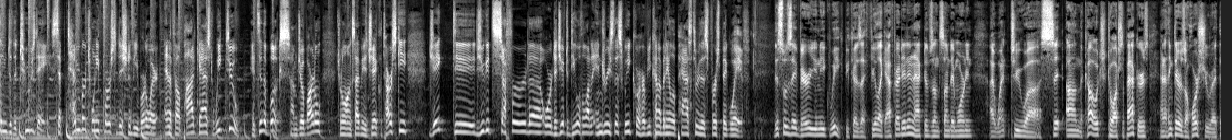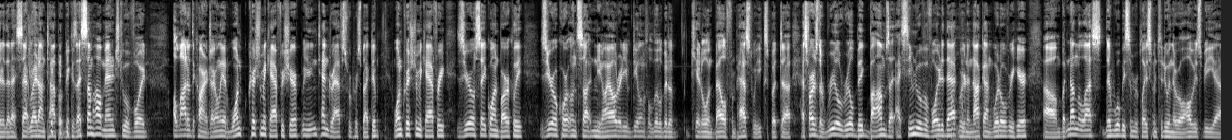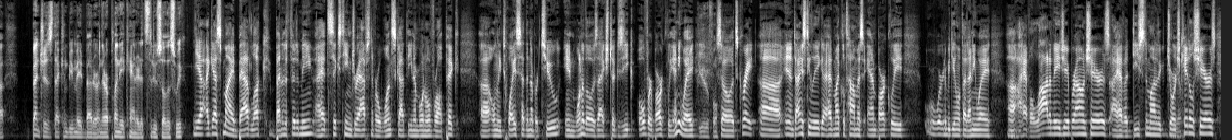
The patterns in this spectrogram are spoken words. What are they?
Welcome to the Tuesday, September 21st edition of the RotoWire NFL podcast, week two. It's in the books. I'm Joe Bartel. Joined alongside me is Jake Letarski. Jake, did you get suffered uh, or did you have to deal with a lot of injuries this week, or have you kind of been able to pass through this first big wave? This was a very unique week because I feel like after I did inactives on Sunday morning, I went to uh, sit on the couch to watch the Packers, and I think there was a horseshoe right there that I sat right on top of because I somehow managed to avoid a lot of the carnage. I only had one Christian McCaffrey share in 10 drafts for perspective. One Christian McCaffrey, zero Saquon Barkley, zero Courtland Sutton. You know, I already am dealing with a little bit of Kittle and Bell from past weeks. But uh, as far as the real, real big bombs, I, I seem to have avoided that. We're going to knock on wood over here. Um, but nonetheless, there will be some replacement to do, and there will always be uh, benches that can be made better, and there are plenty of candidates to do so this week. Yeah, I guess my bad luck benefited me. I had 16 drafts, never once got the number one overall pick. Uh, only twice had the number two. In one of those, I actually took Zeke over Barkley anyway. Beautiful. So it's great. Uh, in a dynasty league, I had Michael Thomas and Barkley. We're going to be dealing with that anyway. Uh, I have a lot of AJ Brown shares. I have a decent amount of George Yep. Kittle shares.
